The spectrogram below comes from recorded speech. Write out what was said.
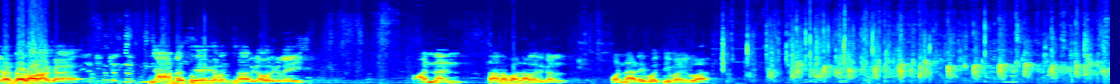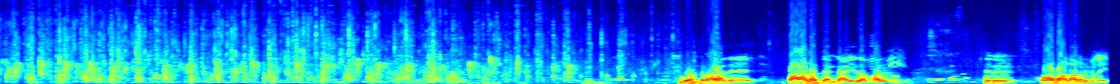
இரண்டாவதாக ஞானசேகரன் சார் அவர்களை அண்ணன் தனபால் அவர்கள் பொன்னாடை போத்தி மகிழ்வார். மூன்றாவது பாலதண்டாயுதம் அவர்கள் திரு கோபால் அவர்களை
